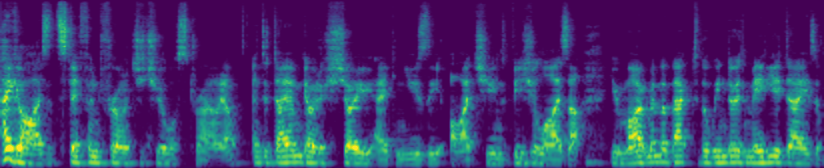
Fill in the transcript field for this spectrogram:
Hey guys, it's Stefan from Tutorial Australia, and today I'm going to show you how you can use the iTunes Visualizer. You might remember back to the Windows Media days of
